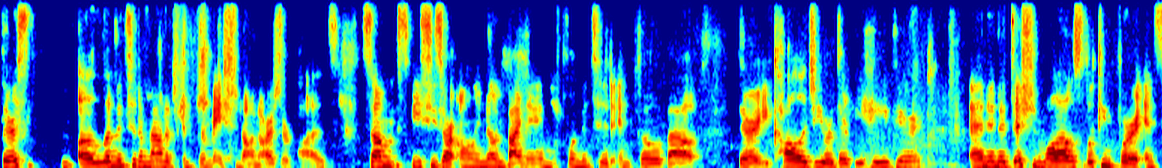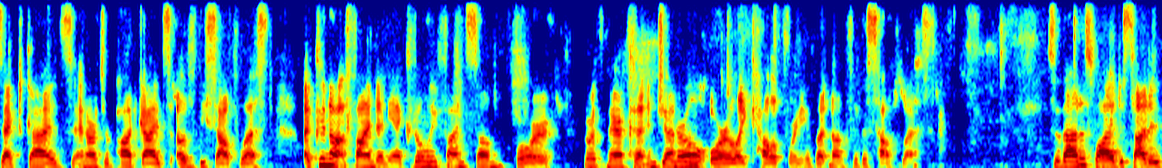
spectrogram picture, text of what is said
there's a limited amount of information on arthropods. Some species are only known by name with limited info about their ecology or their behavior. And in addition, while I was looking for insect guides and arthropod guides of the Southwest, I could not find any. I could only find some for North America in general or like California, but none for the Southwest. So that is why I decided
